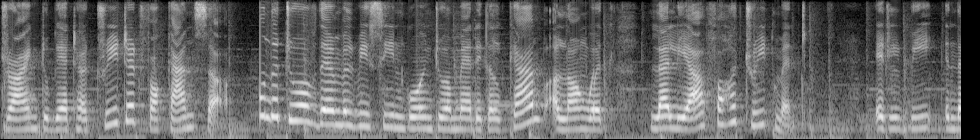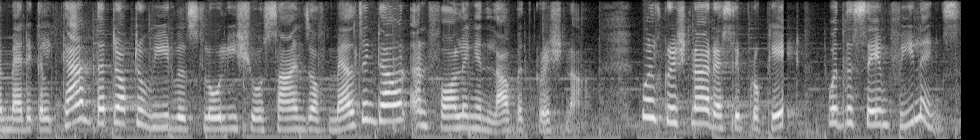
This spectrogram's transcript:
trying to get her treated for cancer. Soon the two of them will be seen going to a medical camp along with Lalia for her treatment. It will be in the medical camp that Dr. Veer will slowly show signs of melting down and falling in love with Krishna. Will Krishna reciprocate with the same feelings?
